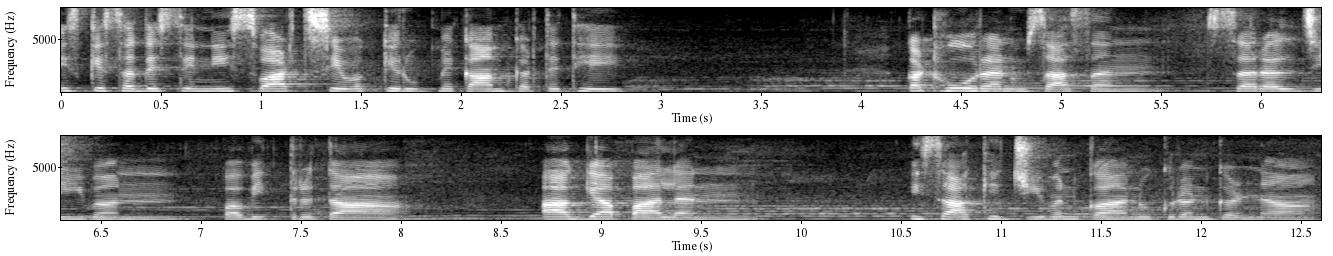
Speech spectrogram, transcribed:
इसके सदस्य निस्वार्थ सेवक के रूप में काम करते थे। कठोर अनुशासन, सरल जीवन, पवित्रता आज्ञा पालन ईसा के जीवन का अनुकरण करना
